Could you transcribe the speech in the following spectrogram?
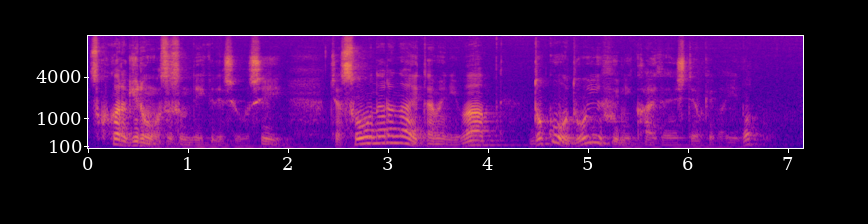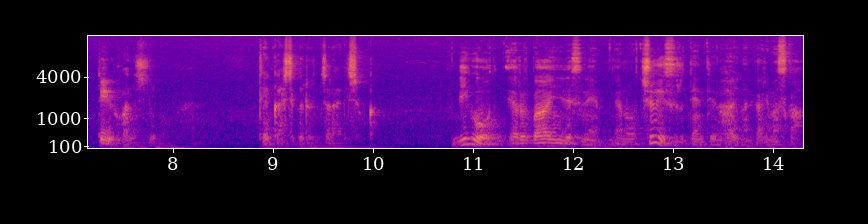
そこから議論は進んでいくでしょうしじゃあそうならないためにはどこをどういうふうに改善しておけばいいの？っていう話にも展開してくるんじゃないでしょうか。リグをやる場合にですねあの注意する点というのは何かありますか、はい、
